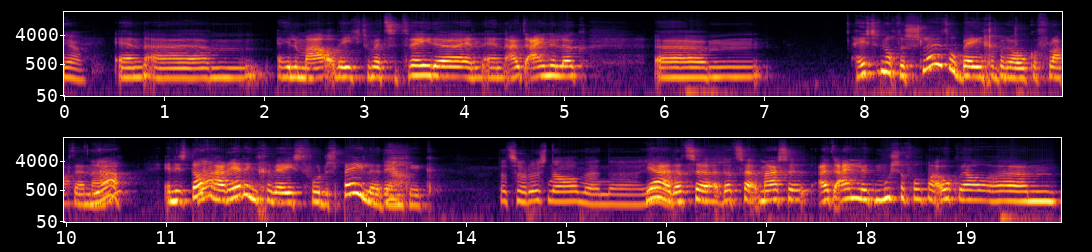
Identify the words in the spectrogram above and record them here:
Ja, En ehm, helemaal, weet je, toen met z'n tweede en, en uiteindelijk ehm, heeft ze nog de sleutelbeen gebroken vlak daarna. Ja. En is dat Ja. haar redding geweest voor de Spelen, denk ik. dat ze rust nam en... eh, Ja, dat ze, dat ze, maar ze, uiteindelijk moest ze volgens mij ook wel. ehm,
